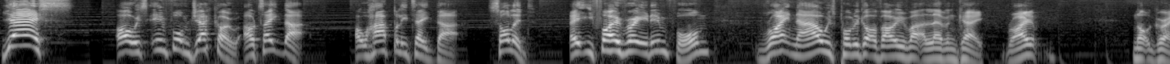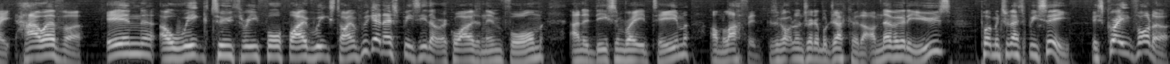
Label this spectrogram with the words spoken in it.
Yes! Oh, it's Inform Dzeko. I'll take that. I'll happily take that. Solid. 85 rated Inform. right now, he's probably got a value of about 11k, right? Not great. However, in a week, two, three, four, five weeks' time, if we get an SBC that requires an inform and a decent rated team, I'm laughing because I've got an untradeable Dzeko that I'm never going to use. Put him into an SBC. It's great fodder.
